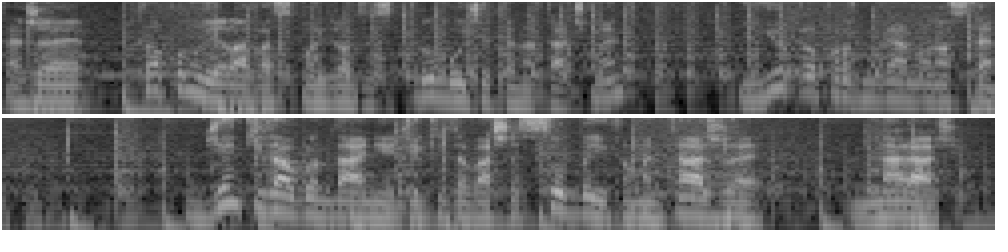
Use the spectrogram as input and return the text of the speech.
Także proponuję dla was, moi drodzy, spróbujcie ten attachment jutro porozmawiamy o następnym. Dzięki za oglądanie, dzięki za wasze suby i komentarze. Na razie.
